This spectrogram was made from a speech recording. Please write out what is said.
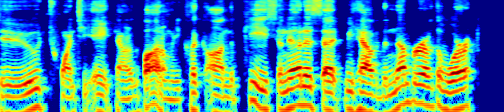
to 28 down at the bottom. When you click on the piece, you'll notice that we have the number of the work,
